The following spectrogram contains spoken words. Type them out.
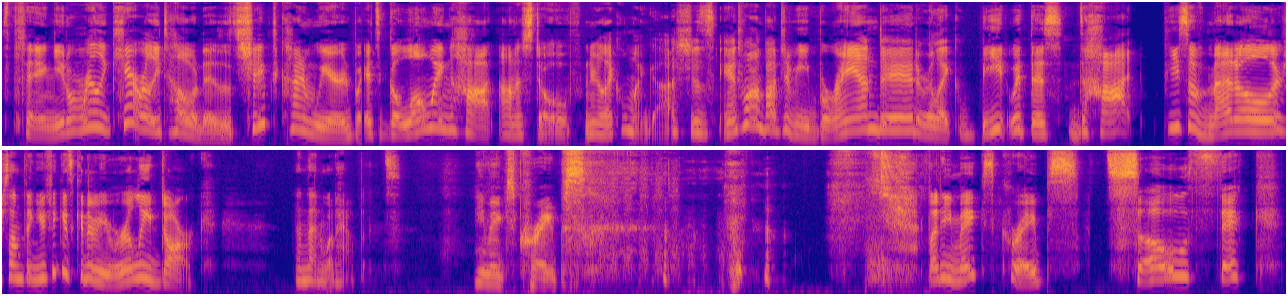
thing. You don't really can't really tell what it is. It's shaped kind of weird, but it's glowing hot on a stove. And you're like, "Oh my gosh, is Antoine about to be branded or like beat with this hot piece of metal or something?" You think it's going to be really dark. And then what happens? He makes crepes. but he makes crepes so thick.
